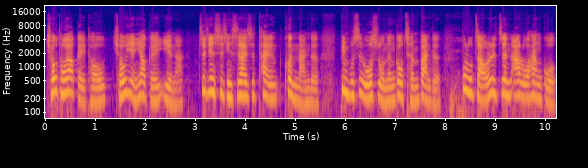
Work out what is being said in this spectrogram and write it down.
求头要给头，求眼要给眼啊，这件事情实在是太困难的。并不是我所能够承办的，不如早日证阿罗汉果，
